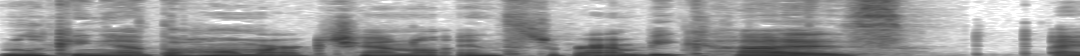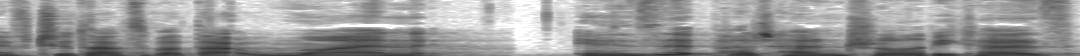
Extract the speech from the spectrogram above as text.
I'm looking at the Hallmark Channel Instagram because I have two thoughts about that. One, is it potential because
